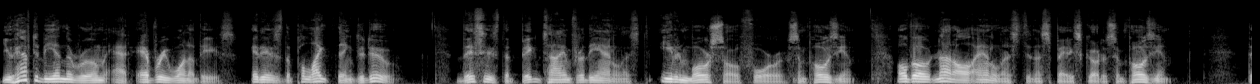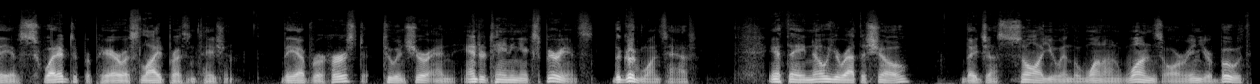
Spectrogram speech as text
You have to be in the room at every one of these. It is the polite thing to do. This is the big time for the analyst, even more so for symposium, although not all analysts in a space go to symposium. They have sweated to prepare a slide presentation. They have rehearsed to ensure an entertaining experience. The good ones have. If they know you're at the show, they just saw you in the one-on-ones or in your booth,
